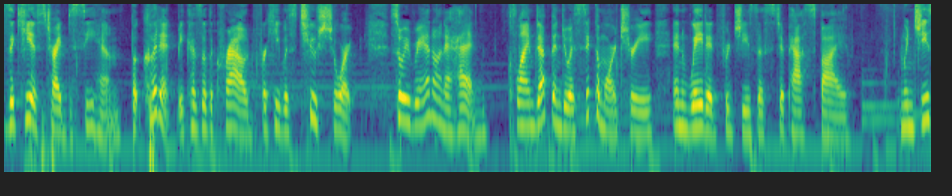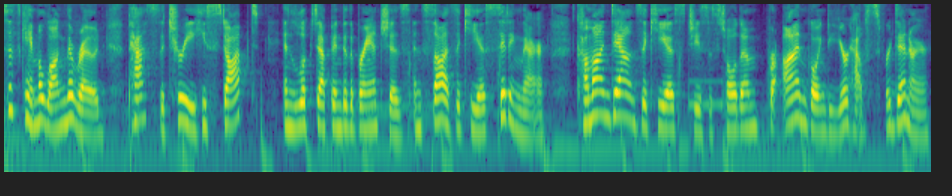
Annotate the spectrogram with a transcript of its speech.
Zacchaeus tried to see him, but couldn't because of the crowd, for he was too short. So he ran on ahead climbed up into a sycamore tree, and waited for Jesus to pass by. When Jesus came along the road, past the tree, he stopped and looked up into the branches and saw Zacchaeus sitting there. Come on down, Zacchaeus, Jesus told him, for I'm going to your house for dinner.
